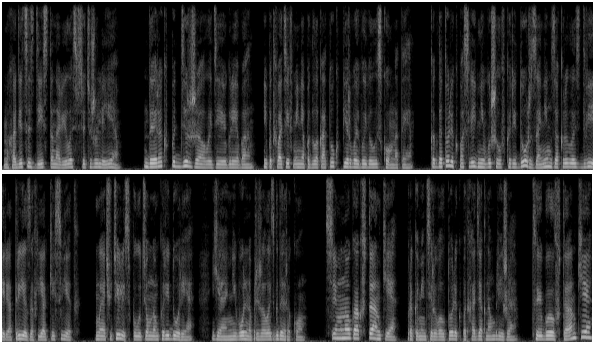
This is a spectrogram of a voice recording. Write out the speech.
Находиться здесь становилось все тяжелее. Дерек поддержал идею Глеба и, подхватив меня под локоток, первой вывел из комнаты. Когда Толик последний вышел в коридор, за ним закрылась дверь, отрезав яркий свет. Мы очутились в полутемном коридоре. Я невольно прижалась к Дереку. «Темно, как в танке», – прокомментировал Толик, подходя к нам ближе. «Ты был в танке?»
